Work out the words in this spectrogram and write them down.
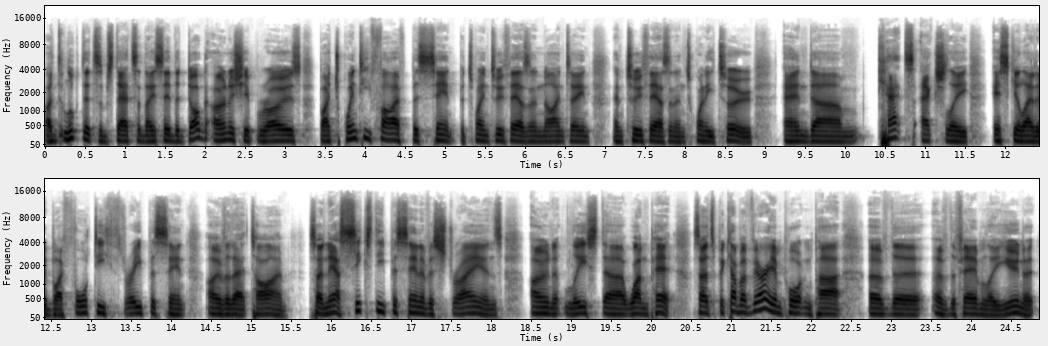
I looked at some stats and they said the dog ownership rose by 25% between 2019 and 2022. And um, cats actually escalated by 43% over that time. So now 60% of Australians own at least uh, one pet. So it's become a very important part of the of the family unit,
